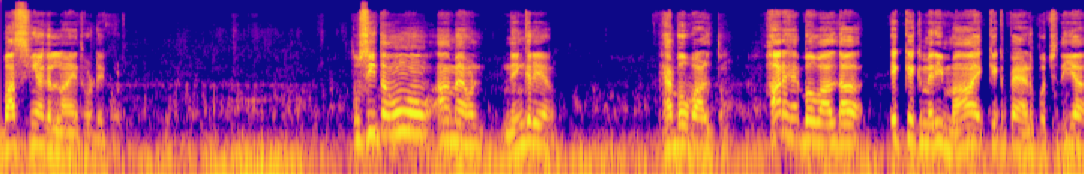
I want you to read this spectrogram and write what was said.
ਬਾਸੀਆਂ ਗੱਲਾਂ ਐ ਤੁਹਾਡੇ ਕੋਲ। ਤੁਸੀਂ ਤਾਂ ਉਹ, ਆ ਮੈਂ ਹੁਣ ਨਿੰਗ ਰਿਹਾ। ਹੈਬੋਵਾਲ ਤੋਂ। ਹਰ ਹੈਬੋਵਾਲ ਦਾ ਇੱਕ ਇੱਕ ਮੇਰੀ ਮਾਂ ਇੱਕ ਇੱਕ ਭੈਣ ਪੁੱਛਦੀ ਆ,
